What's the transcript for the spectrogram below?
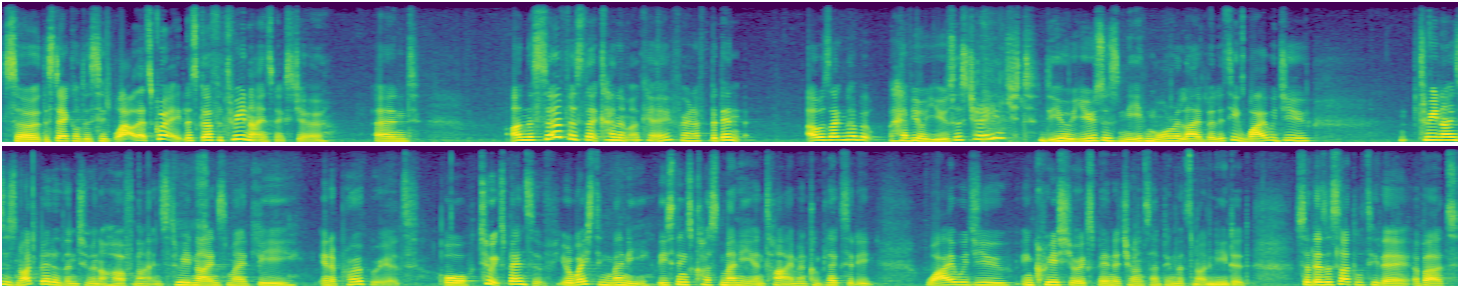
So the stakeholders said, wow, that's great. Let's go for three nines next year. And on the surface, that kind of, okay, fair enough. But then I was like, no, but have your users changed? Do your users need more reliability? Why would you? Three nines is not better than two and a half nines. Three nines might be inappropriate or too expensive. You're wasting money. These things cost money and time and complexity. Why would you increase your expenditure on something that's not needed? So there's a subtlety there about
